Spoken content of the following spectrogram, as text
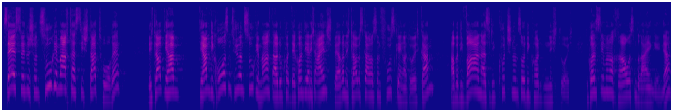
Selbst wenn du schon zugemacht hast, die Stadttore, ich glaube, die haben, die haben die großen Türen zugemacht, aber du, der konnte ja nicht einsperren. Ich glaube, es gab noch so einen Fußgängerdurchgang, aber die waren, also die Kutschen und so, die konnten nicht durch. Du konntest immer noch raus und reingehen. Ja?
